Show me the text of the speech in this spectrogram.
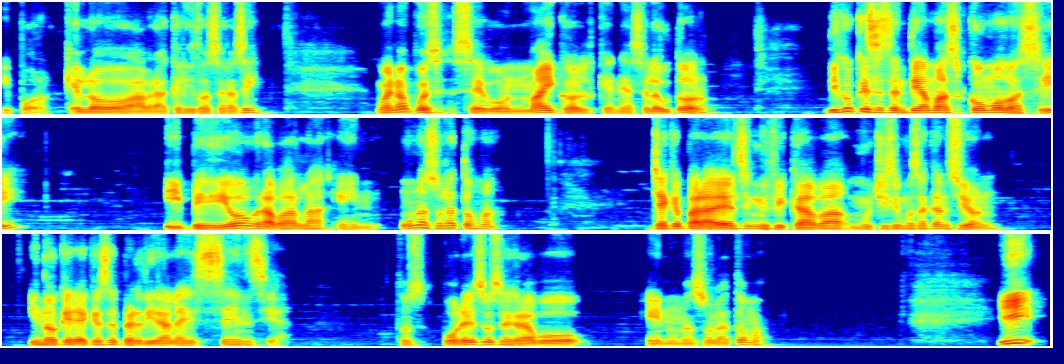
¿y por qué lo habrá querido hacer así? Bueno, pues según Michael, quien es el autor, dijo que se sentía más cómodo así y pidió grabarla en una sola toma, ya que para él significaba muchísimo esa canción y no quería que se perdiera la esencia por eso se grabó en una sola toma. Y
